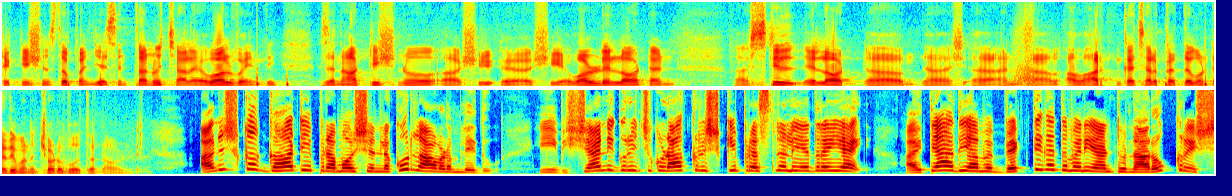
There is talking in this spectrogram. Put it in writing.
టెక్నీషియన్స్తో పనిచేసింది. తను చాలా ఎవాల్వ్ అయింది. As an artist no she she evolved a lot and Uh, still a lot uh, uh, ఆ మార్క్ ఇంకా చాలా పెద్దగా ఉంటుంది. మనం చూడబోతున్నామండి. అనుష్క ఘాటి ప్రమోషన్లకు రావడం లేదు. ఈ విషయాన్ని గురించి కూడా క్రిష్కి ప్రశ్నలు ఎదురయ్యాయి. అయితే అది ఆమె వ్యక్తిగతమని అంటున్నారు క్రిష్.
